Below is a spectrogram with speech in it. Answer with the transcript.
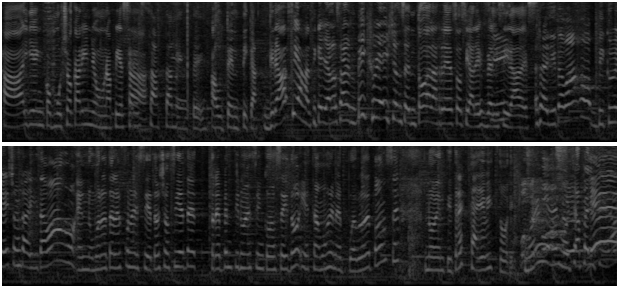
a alguien con mucho cariño una pieza Exactamente. auténtica. Gracias, así que ya lo saben, Big Creations en todas las redes sociales. Felicidades abajo, Big Creation rayita abajo, el número de teléfono es 787-329-5262 y estamos en el pueblo de Ponce, 93 calle Victoria. Muy bien, muchas felicidades.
